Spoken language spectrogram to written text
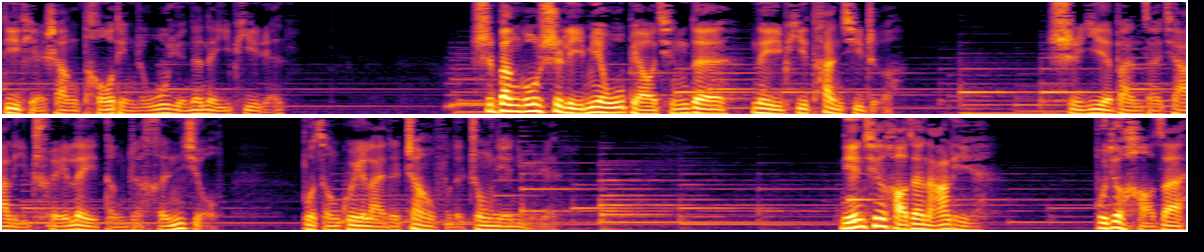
地铁上头顶着乌云的那一批人。是办公室里面无表情的那一批叹气者，是夜半在家里垂泪等着很久，不曾归来的丈夫的中年女人。年轻好在哪里？不就好在，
